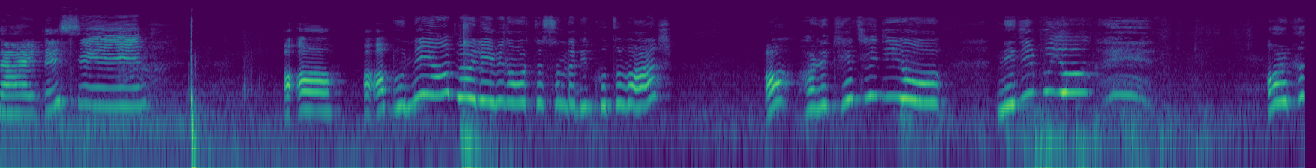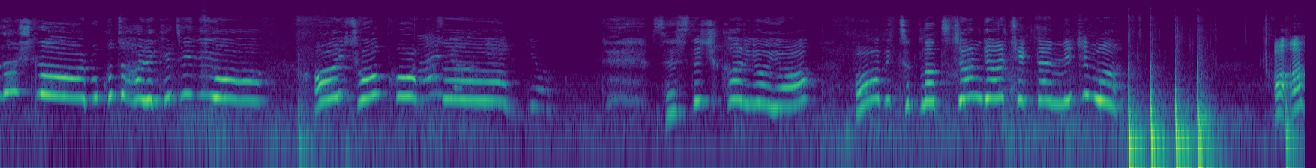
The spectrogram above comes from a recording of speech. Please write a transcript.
neredesin? Aa, aa bu ne ya böyle evin ortasında bir kutu var. Ah hareket ediyor. Nedir bu ya? Arkadaşlar bu kutu hareket ediyor. Ay çok korktum. Ses de çıkarıyor ya. Aa bir tıklatacağım gerçekten. Ne ki bu? Aa.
